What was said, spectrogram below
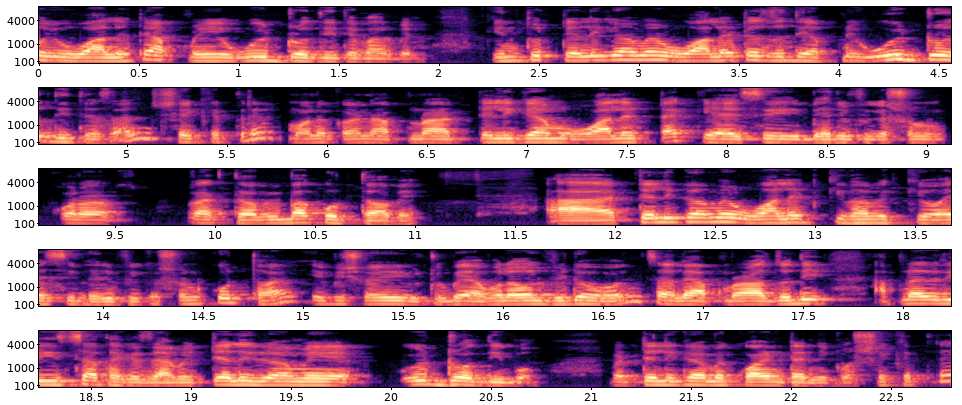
ওই ওয়ালেটে আপনি উইথড্র দিতে পারবেন। কিন্তু টেলিগ্রামের ওয়ালেটে যদি আপনি উইথড্র দিতে চান, সেক্ষেত্রে মনে করেন আপনার টেলিগ্রাম ওয়ালেটটা কেআইসি ভেরিফিকেশন করা রাখতে হবে বা করতে হবে। আর টেলিগ্রামের ওয়ালেট কীভাবে কেওয়াইসি ভেরিফিকেশন করতে হয় এই বিষয়ে ইউটিউবে অ্যাভেলেবল ভিডিও পাবেন। তাহলে আপনারা যদি আপনাদের ইচ্ছা থাকে যে আমি টেলিগ্রামে উইথড্র দিব বা টেলিগ্রামে কয়েনটা নিব, সেক্ষেত্রে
